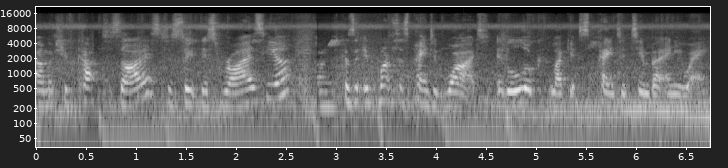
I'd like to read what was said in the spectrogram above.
um, which we've cut to size to suit this rise here because um, once it's painted white it'll look like it's painted timber anyway.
